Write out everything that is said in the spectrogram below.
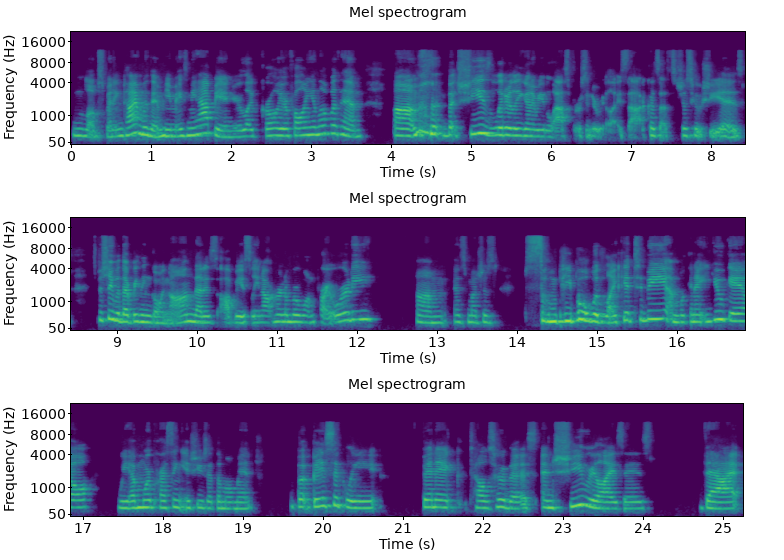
love spending time with him. He makes me happy. And you're like girl you're falling in love with him um but she's literally going to be the last person to realize that because that's just who she is especially with everything going on, that is obviously not her number one priority. Um, as much as some people would like it to be. I'm looking at you, Gale. We have more pressing issues at the moment. But basically, Finnick tells her this, and she realizes that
